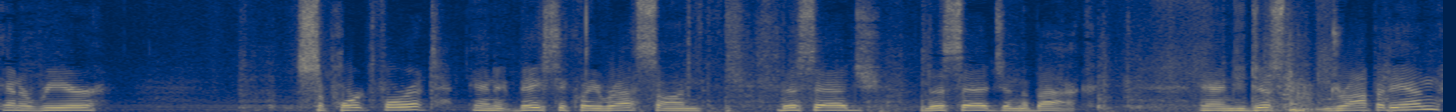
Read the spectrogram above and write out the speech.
and a rear support for it, and it basically rests on this edge, this edge, and the back. And you just drop it in.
